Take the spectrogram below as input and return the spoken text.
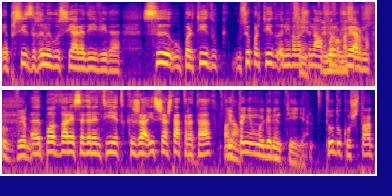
eh, é preciso renegociar a dívida se o partido, o seu partido a nível Sim, nacional a for nível governo, for governo. eh, pode dar essa garantia de que já, isso já está tratado Eu não? tenho uma garantia. Tudo o que o Estado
